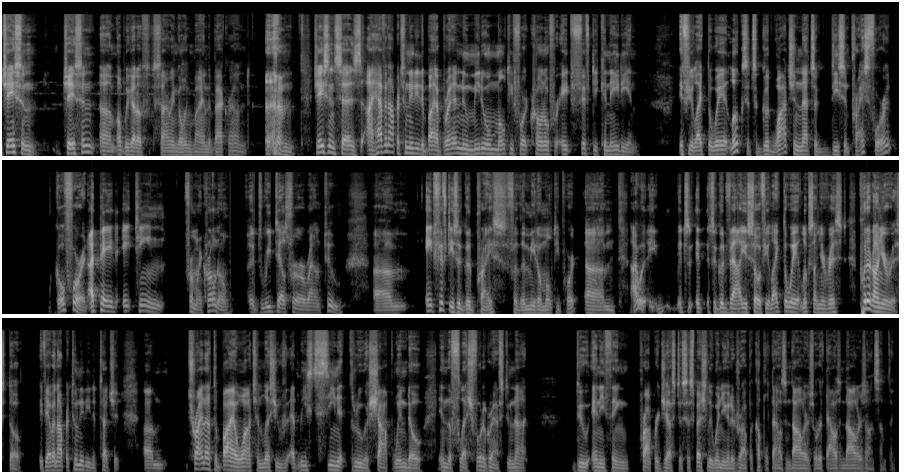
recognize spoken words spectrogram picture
Jason, Jason, um, oh, we got a siren going by in the background. Jason says, I have an opportunity to buy a brand new Mido Multifort Chrono for 850 Canadian if you like the way it looks, it's a good watch and that's a decent price for it. Go for it. I paid 18 for my chrono. It retails for around two. Um, 850 is a good price for the Mido Multifort. Um, I would it's it, it's a good value. So if you like the way it looks on your wrist, put it on your wrist though. If you have an opportunity to touch it, um, try not to buy a watch unless you've at least seen it through a shop window in the flesh. Photographs do not do anything proper justice, especially when you're going to drop a couple thousand dollars or a thousand dollars on something.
